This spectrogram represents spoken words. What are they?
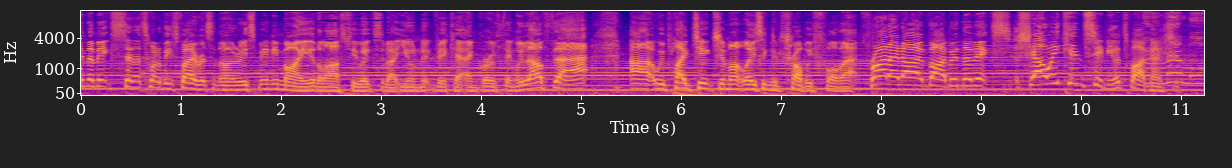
In the mix. Uh, that's one of his favourites at the moment. He's been in my ear the last few weeks about Ewan McVicker and Groove Thing. We love that. Uh, we played Jake Jamont losing control before that. Friday night vibe in the mix. Shall we continue? It's Vibe Nation.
